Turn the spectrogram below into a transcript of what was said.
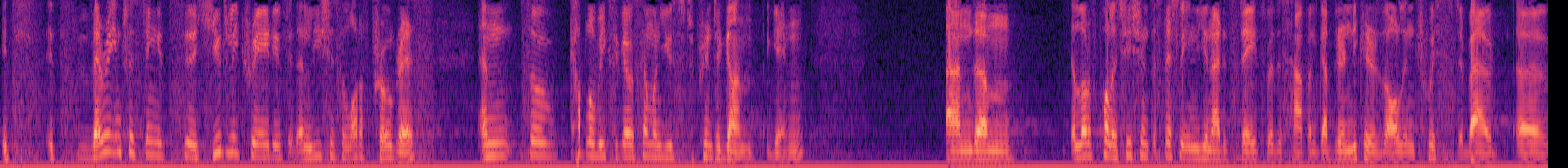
It's, it's very interesting, it's uh, hugely creative, it unleashes a lot of progress. And so a couple of weeks ago, someone used to print a gun again. And um, a lot of politicians, especially in the United States where this happened, got their knickers all in twist about, uh,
